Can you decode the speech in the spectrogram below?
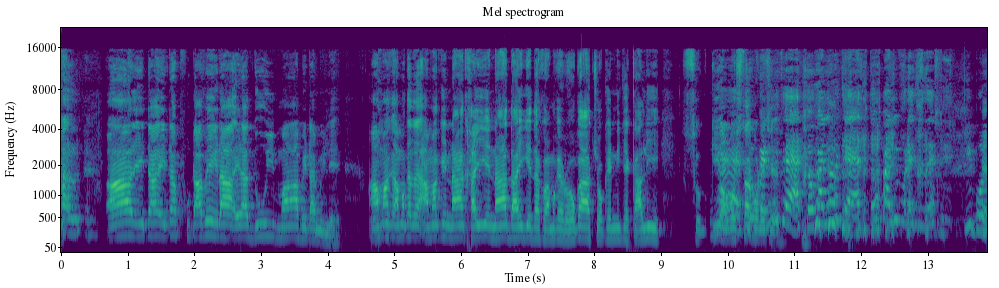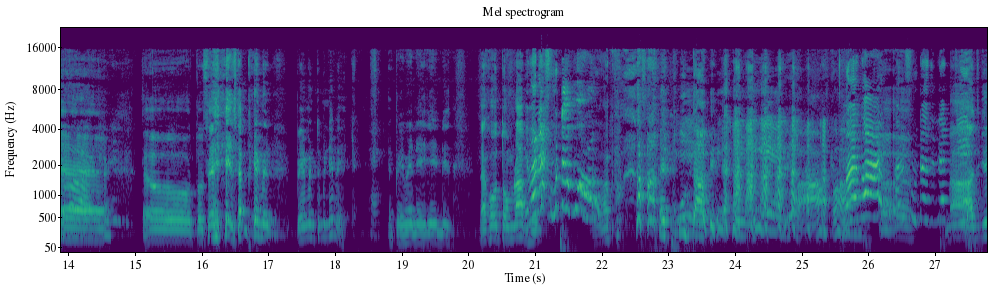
আর আর এটা এটা ফুটাবে এরা এরা দুই মা বেটা মিলে। আমাকে আমাকে আমাকে না খাইয়ে না দাইয়ে দেখো আমাকে রোগা চোখের নিচে কালি কি হ্যাঁ, অবস্থা করেছে। হ্যাঁ। ও তো সেই হিসাব পেমেন্ট পেমেন্ট তুমি নেবে হ্যাঁ। পেমেন্ট এই যে দেখো তোমরা ফুটাবো না আজকে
